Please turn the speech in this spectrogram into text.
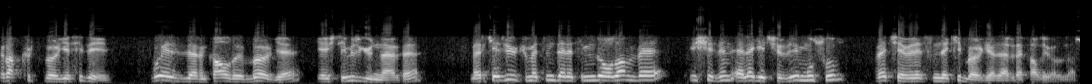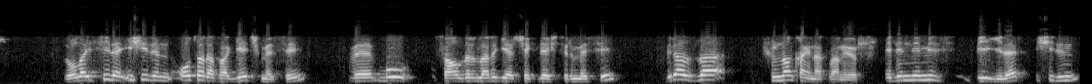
Irak Kürt bölgesi değil. Bu Ezidilerin kaldığı bölge geçtiğimiz günlerde merkezi hükümetin denetiminde olan ve IŞİD'in ele geçirdiği Musul ve çevresindeki bölgelerde kalıyorlar. Dolayısıyla IŞİD'in o tarafa geçmesi ve bu saldırıları gerçekleştirmesi biraz da şundan kaynaklanıyor. Edindiğimiz bilgiler IŞİD'in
